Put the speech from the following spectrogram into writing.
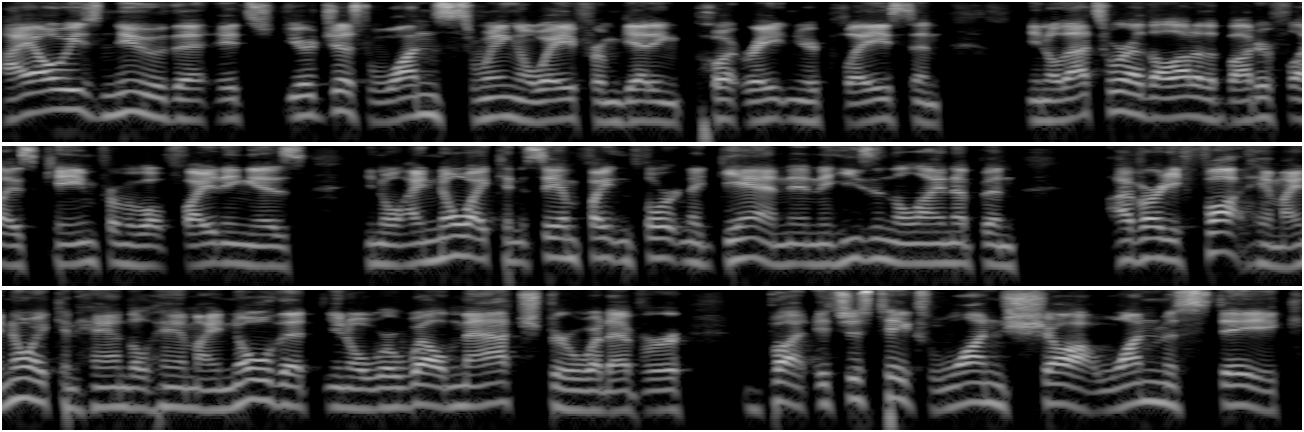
I always knew that it's you're just one swing away from getting put right in your place and you know that's where the, a lot of the butterflies came from about fighting is you know I know I can say I'm fighting Thornton again and he's in the lineup and I've already fought him. I know I can handle him. I know that, you know, we're well matched or whatever, but it just takes one shot, one mistake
